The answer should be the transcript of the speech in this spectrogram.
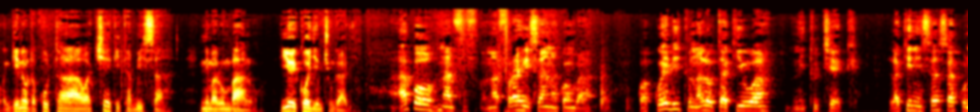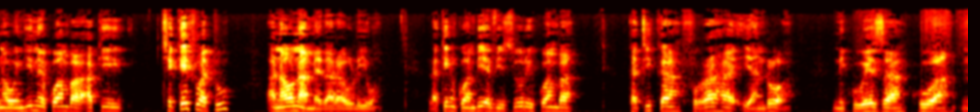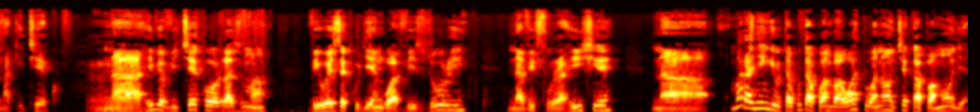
Wengine utakuta wacheki kabisa ni marumbano. Hiyo ikoje mchungaji? Hapo naf- nafurahi sana kwamba kwa kweli tunalotakiwa ni tucheke. Lakini sasa kuna wengine kwamba akichekeshwa tu anaona amedharauliwa. Lakini kuambie vizuri kwamba katika furaha ya ndoa ni kuweza kuwa na kicheko. Mm. na hivyo vicheko lazima viweze kujengwa vizuri na vifurahishe. Na mara nyingi utakuta kwamba watu wanaocheka pamoja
